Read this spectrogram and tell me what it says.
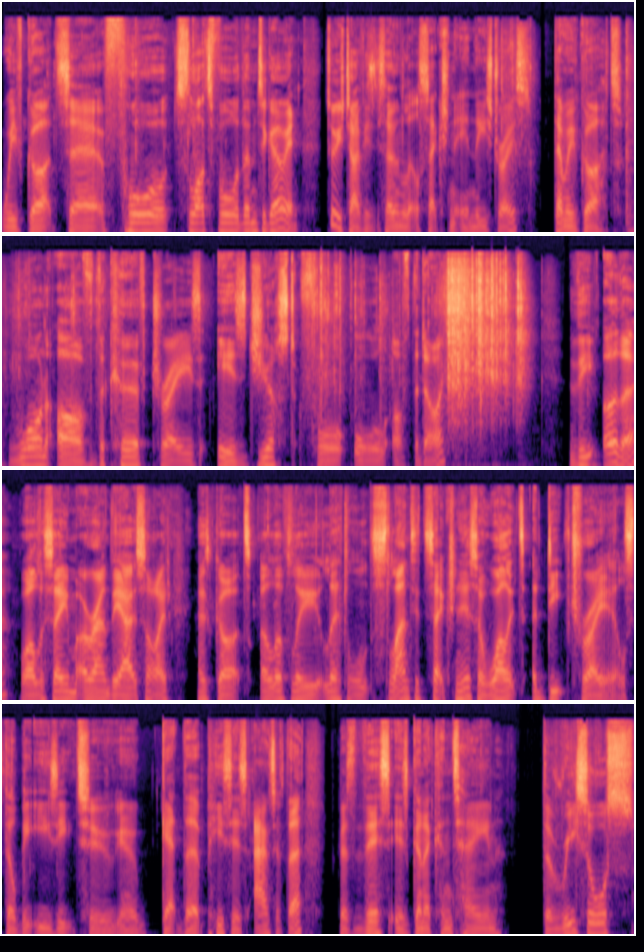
we've got uh, four slots for them to go in. So each type is its own little section in these trays. Then we've got one of the curved trays is just for all of the dice. The other, while the same around the outside, has got a lovely little slanted section here. So while it's a deep tray, it'll still be easy to you know get the pieces out of there because this is going to contain the resource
